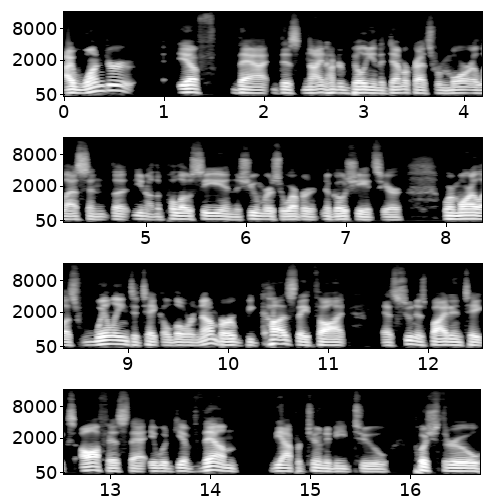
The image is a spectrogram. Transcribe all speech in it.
I wonder if that this 900 billion the democrats were more or less and the you know the pelosi and the schumers whoever negotiates here were more or less willing to take a lower number because they thought as soon as biden takes office that it would give them the opportunity to push through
